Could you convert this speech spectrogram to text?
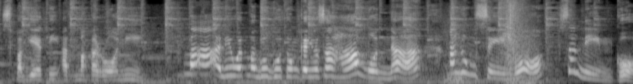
spaghetti at macaroni. Maaaliw at magugutom kayo sa hamon na anong say mo sa name ko.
